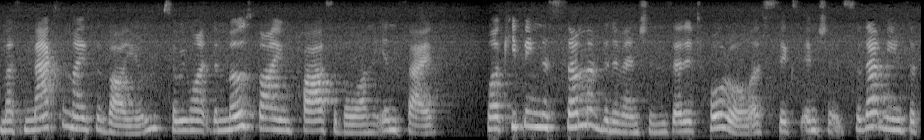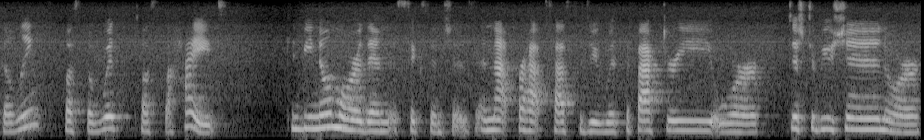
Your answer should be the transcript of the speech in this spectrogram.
must maximize the volume, so we want the most volume possible on the inside while keeping the sum of the dimensions at a total of 6 inches. So that means that the length plus the width plus the height can be no more than 6 inches. And that perhaps has to do with the factory or distribution or,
